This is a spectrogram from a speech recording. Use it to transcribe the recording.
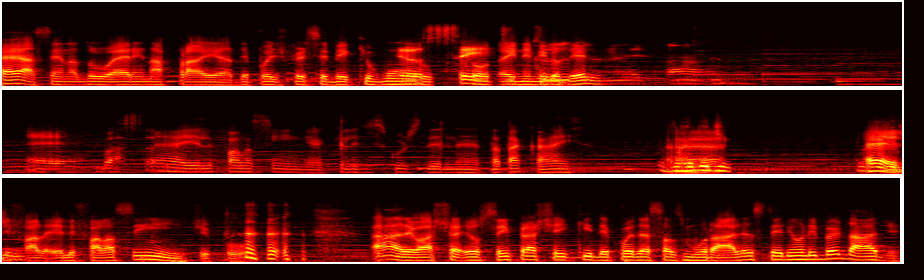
É a cena do Eren na praia depois de perceber que o mundo todo é inimigo tudo, dele. né? Ah, É, bastante. É, e ele fala assim, aquele discurso dele, né? Tatakai. eu vou É, rever ele fala, ele fala assim, tipo. ah, eu, acha, eu sempre achei que depois dessas muralhas teriam liberdade.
